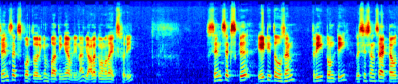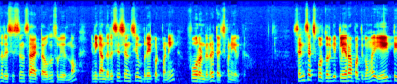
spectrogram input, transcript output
சென்செக்ஸ் பொறுத்த வரைக்கும் பார்த்தீங்க அப்படின்னா வியாழக்கிழமை தான் எக்ஸ்பரி சென்செக்ஸ்க்கு eighty thousand three twenty resistance act ஆகுது ரெசிஸ்டன்ஸ் ஆக்ட் ஆகுதுன்னு சொல்லியிருந்தோம். இன்றைக்கி அந்த ரெசிஸ்டன்ஸையும் பிரேக் அவுட் பண்ணி ஃபோர் ஹண்ட்ரடை டச் பண்ணியிருக்கு. சென்செக்ஸ் பொறுத்த வரைக்கும் கிளியராக பார்த்துக்கோங்க. எயிட்டி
